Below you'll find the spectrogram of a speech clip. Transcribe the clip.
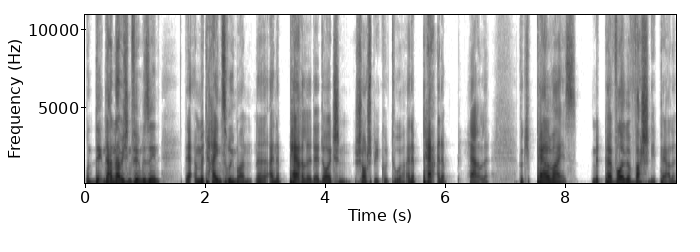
Und dann habe ich einen Film gesehen, der mit Heinz Rühmann, ne, eine Perle der deutschen Schauspielkultur, eine, per, eine Perle, wirklich perlweiß, mit Perwoll gewaschen, die Perle,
